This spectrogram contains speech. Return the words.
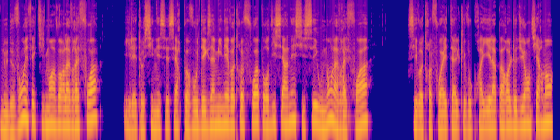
Nous devons effectivement avoir la vraie foi. Il est aussi nécessaire pour vous d'examiner votre foi pour discerner si c'est ou non la vraie foi. Si votre foi est telle que vous croyez la parole de Dieu entièrement,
